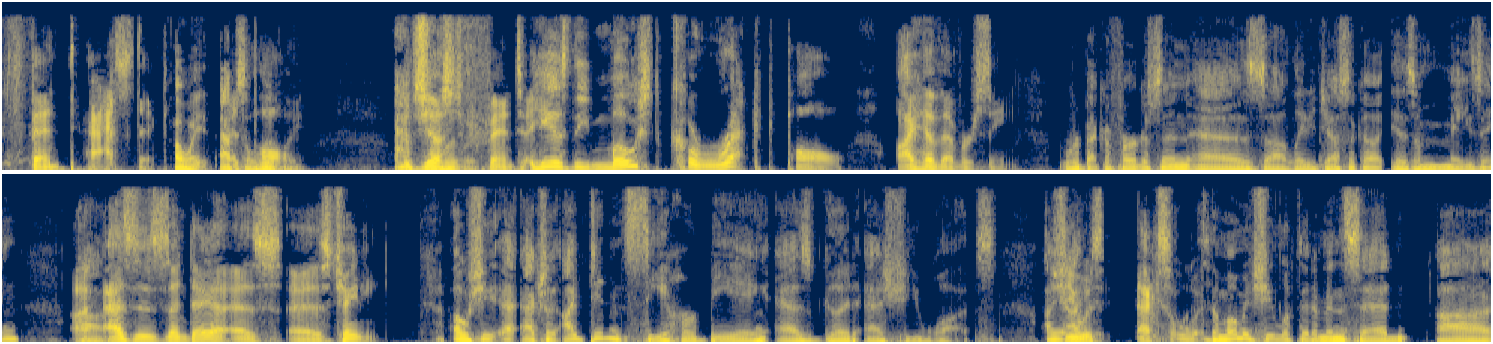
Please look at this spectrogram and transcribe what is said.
fantastic. Oh wait, As absolutely. Just fantastic. He is the most correct Paul I have ever seen. Rebecca Ferguson as uh, Lady Jessica is amazing. Uh, Uh, as is Zendaya as as Chani. Oh, she actually, I didn't see her being as good as she was. I she I- was excellent. the moment she looked at him and said, uh,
